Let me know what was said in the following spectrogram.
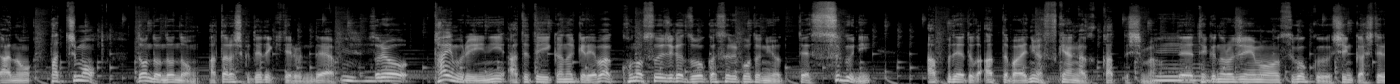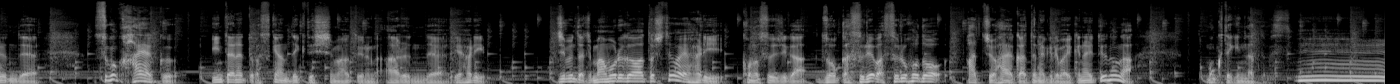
あのパッチもどんどんどんどん新しく出てきてるんで、それをタイムリーに当てていかなければこの数字が増加することによってすぐにアップデートがあった場合にはスキャンがかかってしまう。でテクノロジーもすごく進化してるんですごく早くインターネットがスキャンできてしまうというのがあるんでやはり自分たち守る側としてはやはりこの数字が増加すればするほどパッチを早く当てなければいけないというのが目的になってます。うーん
